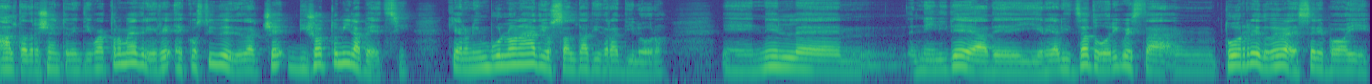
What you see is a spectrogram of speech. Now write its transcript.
alta 324 metri, è costituita da 18.000 pezzi che erano imbullonati o saldati tra di loro. Nel, nell'idea dei realizzatori questa mm, torre doveva essere poi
